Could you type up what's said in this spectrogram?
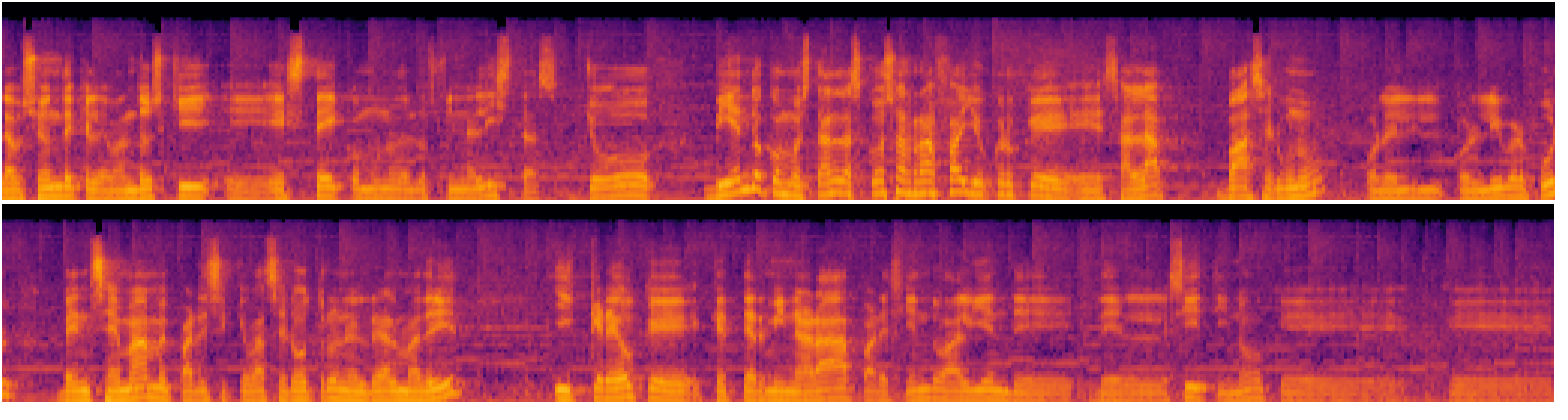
la opción de que Lewandowski eh, esté como uno de los finalistas. Yo, viendo cómo están las cosas, Rafa, yo creo que eh, Salah va a ser uno por el, por el Liverpool. Benzema me parece que va a ser otro en el Real Madrid. Y creo que, terminará apareciendo alguien de, del City, ¿no? Que, que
